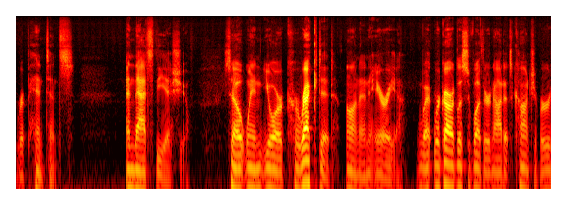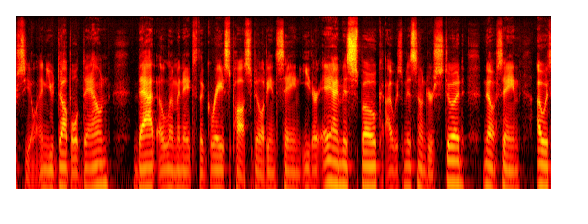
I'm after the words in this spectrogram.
repentance. And that's the issue. So when you're corrected on an area, regardless of whether or not it's controversial, and you double down, that eliminates the grace possibility and saying either A, I misspoke, I was misunderstood. No, saying I was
